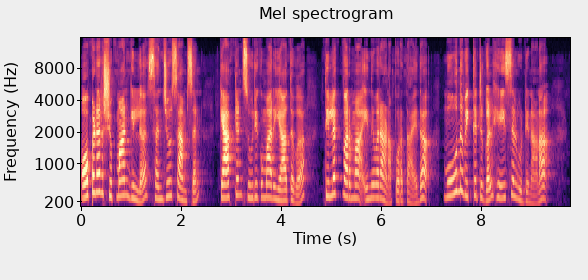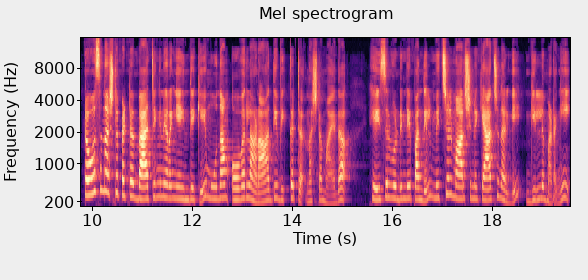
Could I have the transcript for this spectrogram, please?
ഓപ്പണർ ശുഭ്മാൻ ഗില്ല് സഞ്ജു സാംസൺ ക്യാപ്റ്റൻ സൂര്യകുമാർ യാദവ് തിലക് വർമ്മ എന്നിവരാണ് പുറത്തായത്. മൂന്ന് വിക്കറ്റുകൾ ഹേസൽവുഡിനാണ്. ടോസ് നഷ്ടപ്പെട്ട് ബാറ്റിംഗിനിറങ്ങിയ ഇന്ത്യയ്ക്ക് മൂന്നാം ഓവറിലാണ് ആദ്യ വിക്കറ്റ് നഷ്ടമായത്. ഹേസൽവുഡിന്റെ പന്തിൽ മിച്ചൽ മാർഷിന് ക്യാച്ച് നൽകി ഗില്ല് മടങ്ങി.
